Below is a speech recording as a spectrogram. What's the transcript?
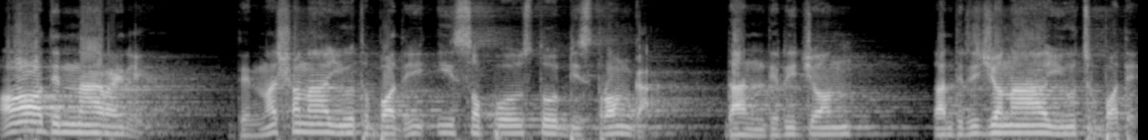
Ordinarily, the national youth body is supposed to be stronger than the region than the regional youth body.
